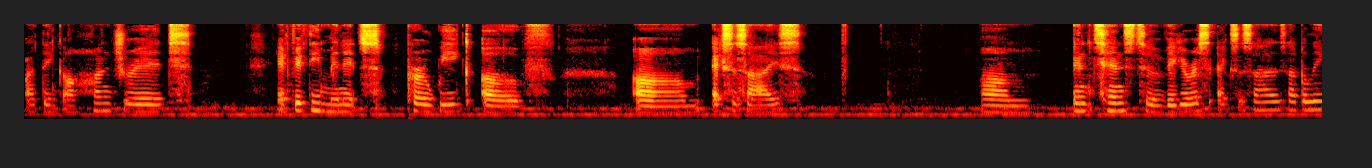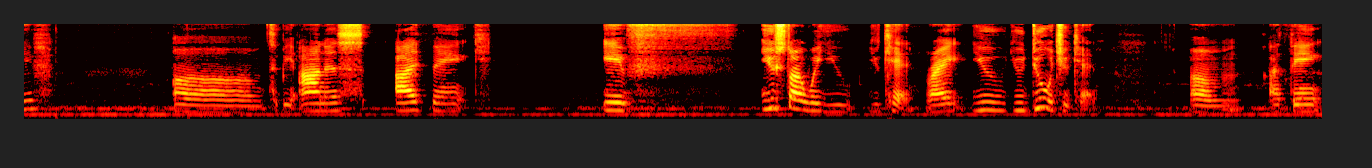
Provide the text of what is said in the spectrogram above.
I think, 150 minutes per week of um, exercise. Um, intense to vigorous exercise, I believe. Um, to be honest, I think if you start where you you can, right? You you do what you can. Um, I think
